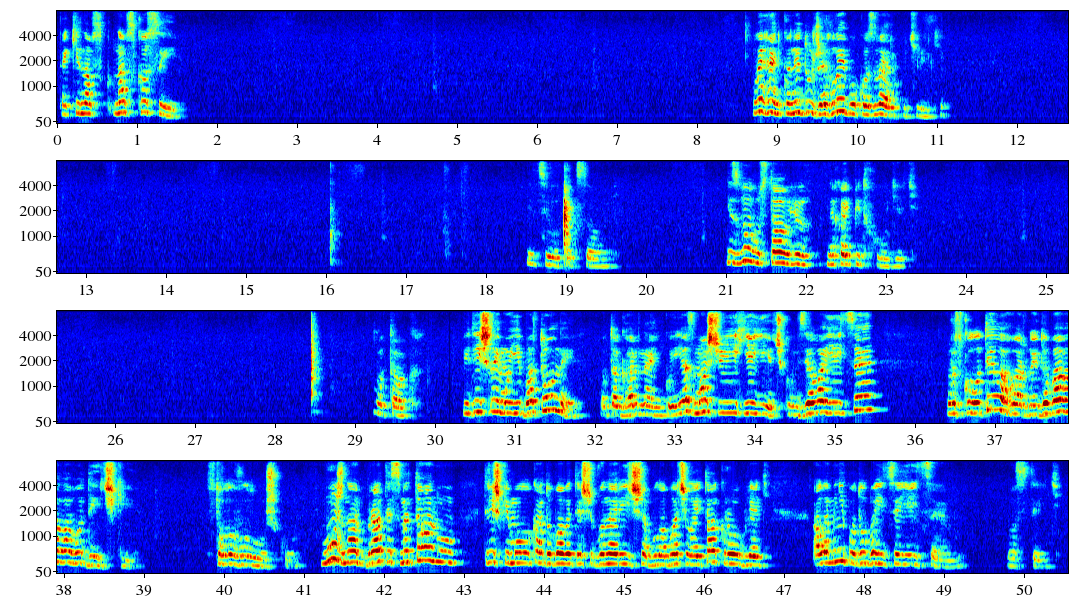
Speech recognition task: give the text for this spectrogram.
такі навс- навскоси. Легенько, не дуже глибоко, зверху тільки. І цього так само. І знову ставлю, нехай підходять. Отак. Підійшли мої батони, отак гарненько, і я змащую їх яєчком. Взяла яйце, розколотила гарно і додала водички столову ложку. Можна брати сметану, трішки молока додати, щоб вона рідша була, бачила, і так роблять. Але мені подобається яйцем мастить.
